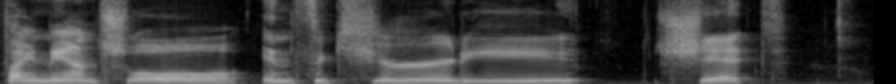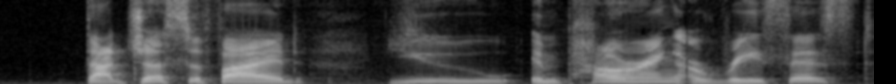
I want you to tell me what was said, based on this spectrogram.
financial insecurity shit that justified you empowering a racist.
